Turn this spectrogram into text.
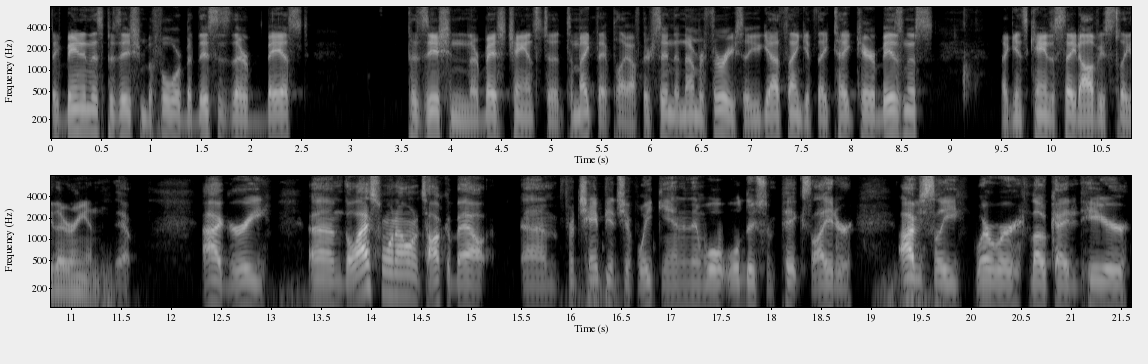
they've been in this position before, but this is their best position, their best chance to to make that playoff. They're sitting at number three, so you got to think if they take care of business against Kansas State, obviously they're in. Yep. I agree. Um, the last one I want to talk about um, for championship weekend, and then we'll we'll do some picks later. Obviously, where we're located here,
